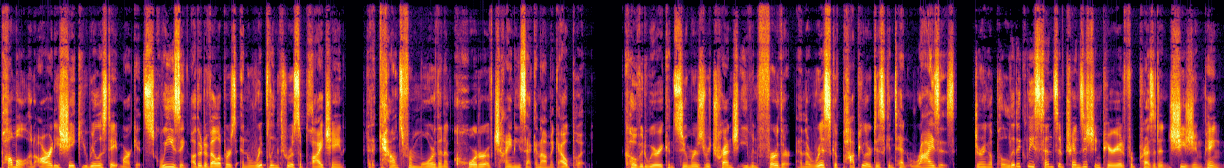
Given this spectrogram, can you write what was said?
pummel an already shaky real estate market, squeezing other developers and rippling through a supply chain that accounts for more than a quarter of Chinese economic output. COVID weary consumers retrench even further, and the risk of popular discontent rises during a politically sensitive transition period for President Xi Jinping.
